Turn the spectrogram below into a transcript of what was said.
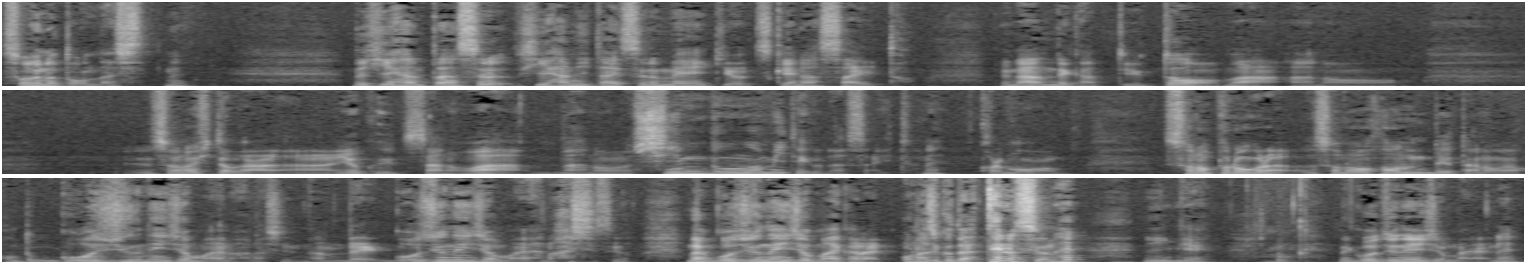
そういうのと同じね。で批判に対する批判に対する免疫をつけなさいと。でなんでかっていうとまああのその人がよく言ってたのはあの新聞を見てくださいとね。これもうそのプログラムその本出たのが本当50年以上前の話なんで50年以上前の話ですよ。だから50年以上前から同じことやってるんですよね。人間。で50年以上前はね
